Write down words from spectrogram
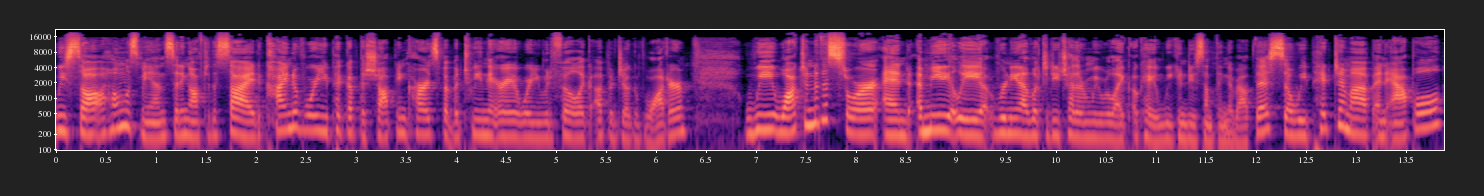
we saw a homeless man sitting off to the side, kind of where you pick up the shopping carts, but between the area where you would fill like up a jug of water we walked into the store and immediately Rooney and I looked at each other and we were like, okay, we can do something about this. So we picked him up an apple,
